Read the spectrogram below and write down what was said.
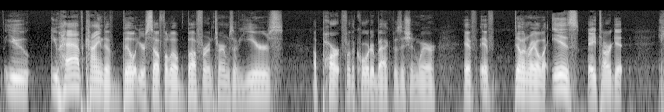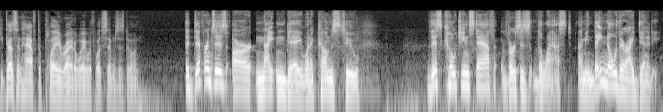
you you have kind of built yourself a little buffer in terms of years apart for the quarterback position where if if Dylan Raiola is a target, he doesn't have to play right away with what Sims is doing. The differences are night and day when it comes to this coaching staff versus the last. I mean, they know their identity.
